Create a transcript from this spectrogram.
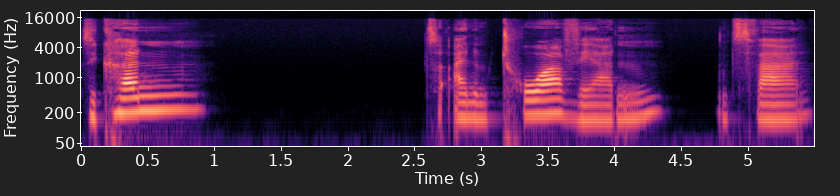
Sie können zu einem Tor werden, und zwar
